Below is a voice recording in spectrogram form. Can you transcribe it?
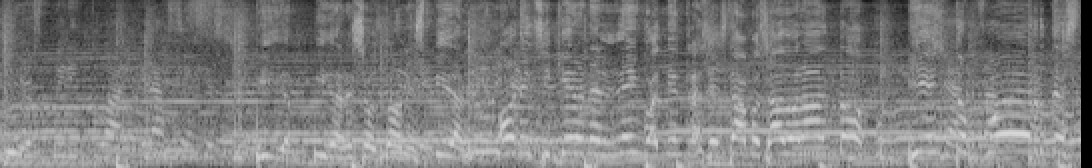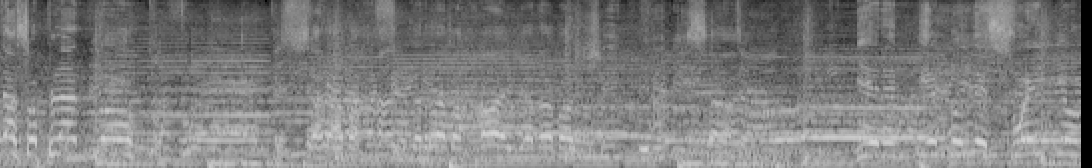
espiritual. Gracias Jesús. Pidan, pidan esos dones, pidan. Oren si quieren en lenguas mientras estamos adorando. Viento fuerte está soplando. Vienen tiempos de sueños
